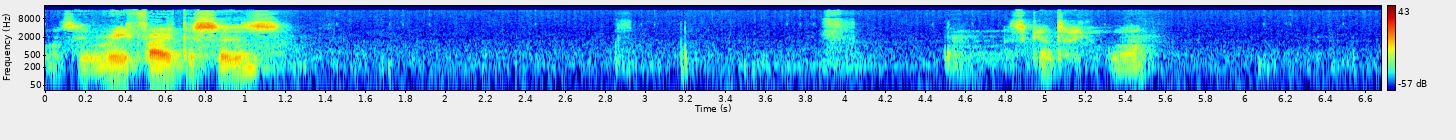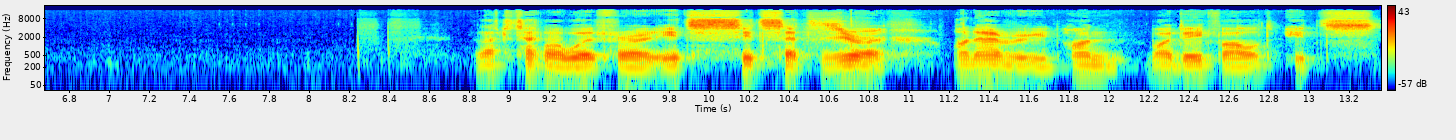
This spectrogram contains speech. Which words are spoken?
what's it refocuses. It's gonna take a while. You'll have to take my word for it. It sits at zero on average. On by default, it's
